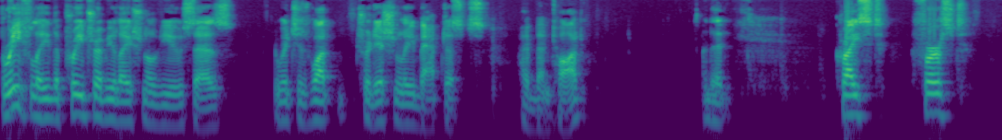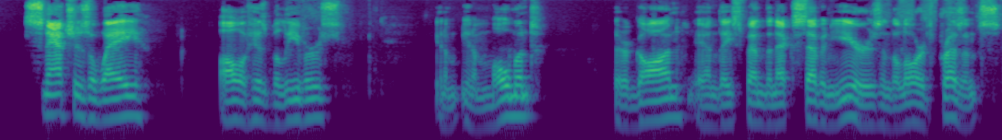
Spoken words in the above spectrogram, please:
Briefly, the pre tribulational view says, which is what traditionally Baptists have been taught, that Christ first snatches away all of his believers in a, in a moment they're gone, and they spend the next seven years in the Lord's presence,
